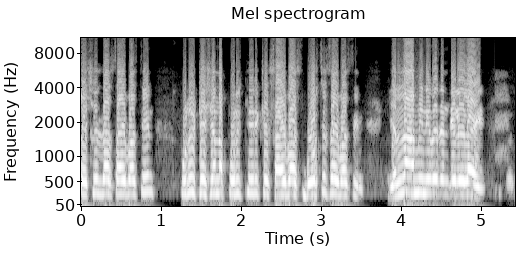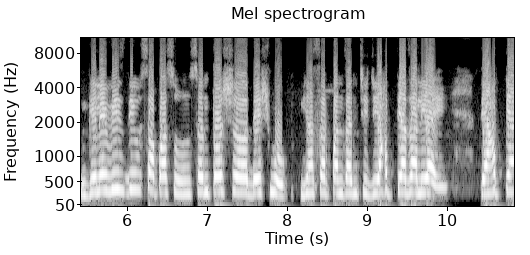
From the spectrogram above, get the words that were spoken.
तहसीलदार साहेब असतील पोलीस स्टेशनला पोलीस निरीक्षक साहेब बोरसे साहेब असतील यांना आम्ही निवेदन दिलेलं आहे. गेले वीस दिवसापासून संतोष देशमुख ह्या सरपंचांची जी हत्या झाली आहे त्या हत्या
